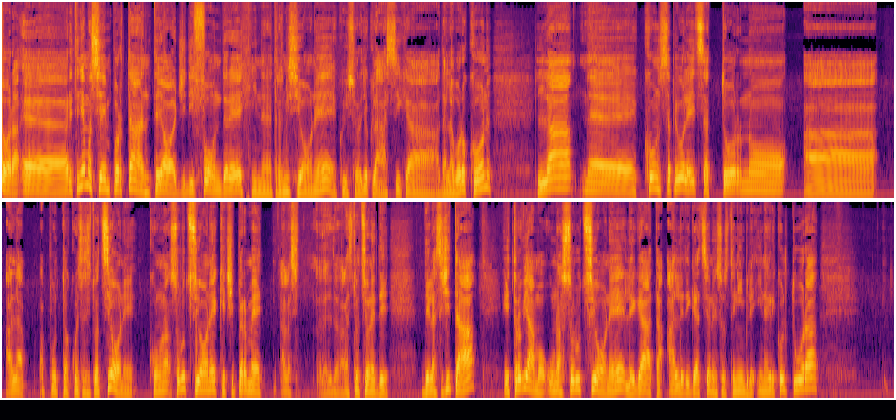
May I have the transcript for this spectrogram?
Allora, eh, riteniamo sia importante oggi diffondere in trasmissione, qui su Radio Classica, dal lavoro con, la eh, consapevolezza attorno a, alla, appunto a questa situazione, con una soluzione che ci permette, alla, eh, alla situazione de, della siccità, e troviamo una soluzione legata all'irrigazione sostenibile in agricoltura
